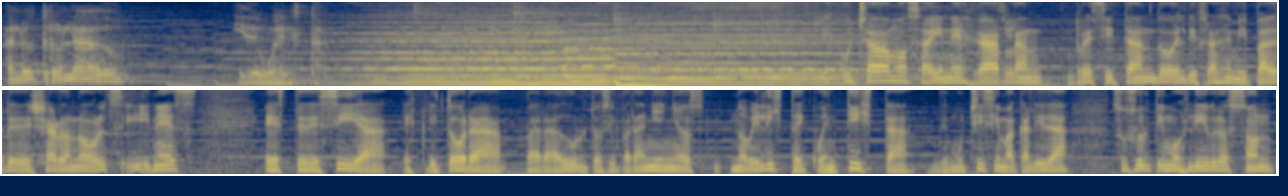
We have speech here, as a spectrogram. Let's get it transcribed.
al otro lado y de vuelta. Escuchábamos a Inés Garland recitando El disfraz de mi padre de Sharon Olds. Inés este, decía, escritora para adultos y para niños, novelista y cuentista de muchísima calidad, sus últimos libros son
